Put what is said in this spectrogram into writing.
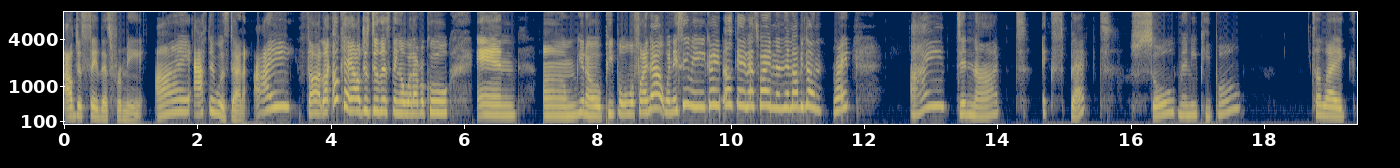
I'll just say this for me. I after it was done, I thought like, okay, I'll just do this thing or whatever, cool. And um, you know, people will find out when they see me. Great, okay, that's fine, and then I'll be done, right? I did not expect so many people to like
